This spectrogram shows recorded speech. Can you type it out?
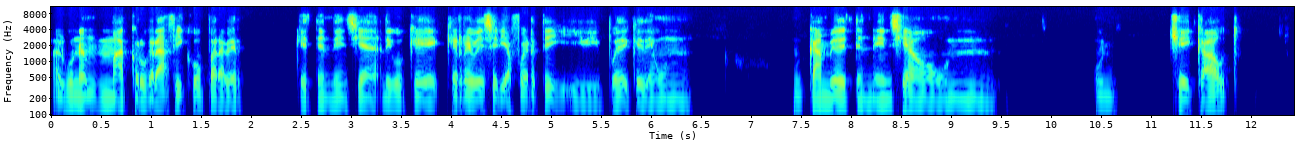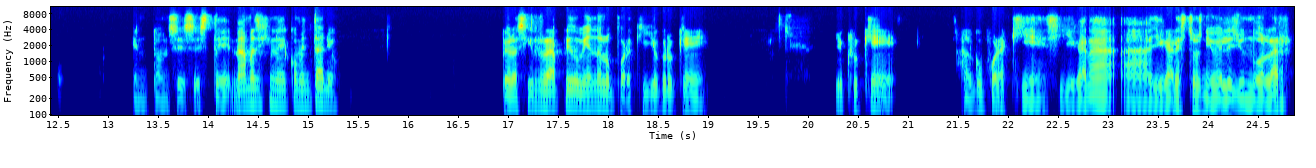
algún macrográfico para ver qué tendencia, digo, qué, qué revés sería fuerte y, puede que dé un, un, cambio de tendencia o un, un shake out. Entonces, este, nada más déjenme el comentario pero así rápido viéndolo por aquí, yo creo que, yo creo que algo por aquí, ¿eh? si llegara a llegar a estos niveles de un dólar,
